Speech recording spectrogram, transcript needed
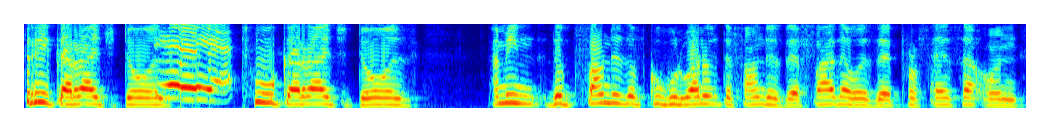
three garage doors, Yeah, yeah. two garage doors. I mean, the founders of Google, one of the founders, their father was a professor on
